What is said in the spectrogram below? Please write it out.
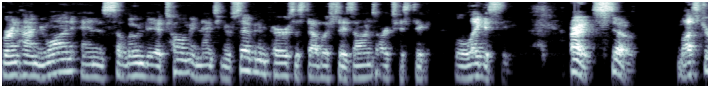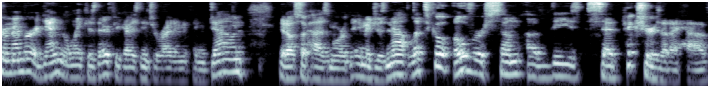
Bernheim Jeune and Salon d'Automne in 1907 in Paris established Cezanne's artistic legacy. All right, so lots to remember. Again, the link is there if you guys need to write anything down. It also has more of the images. Now, let's go over some of these said pictures that I have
